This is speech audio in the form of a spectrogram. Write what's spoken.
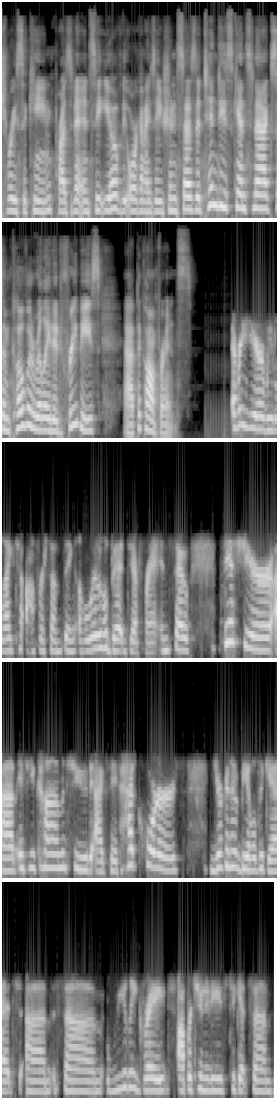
Teresa Keene, president and CEO of the organization, says attendees can snag some COVID related freebies at the conference. Every year, we like to offer something a little bit different. And so this year, um, if you come to the AgSafe headquarters, you're going to be able to get um, some really great opportunities to get some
